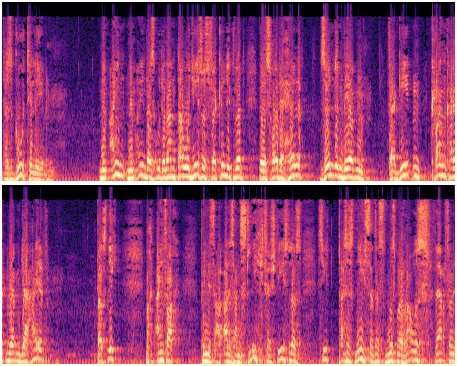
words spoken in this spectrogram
das gute Leben. Nimm ein, nimm ein das gute Land. Da, wo Jesus verkündigt wird, wird es heute hell. Sünden werden vergeben, Krankheiten werden geheilt. Das Licht macht einfach bringt es alles ans Licht, verstehst du das? Sieht, das ist nichts, das muss man rauswerfen,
